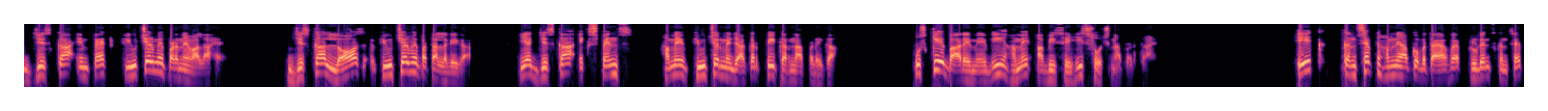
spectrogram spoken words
जिसका इंपैक्ट फ्यूचर में पड़ने वाला है, जिसका लॉस फ्यूचर में पता लगेगा, या जिसका एक्सपेंस हमें फ्यूचर में जाकर पे करना पड़ेगा। उसके बारे में भी हमें अभी से ही सोचना पड़ता है। एक कंसेप्ट हमने आपको बताया हुआ है प्रूडेंस कंसेप्ट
